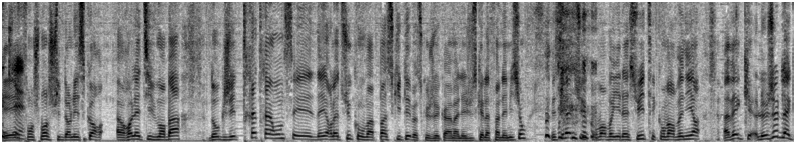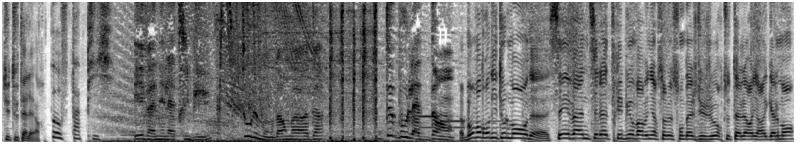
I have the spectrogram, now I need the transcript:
Et franchement, je suis dans les scores relativement bas. Donc j'ai très très honte. C'est d'ailleurs là-dessus qu'on va pas se quitter parce que je vais quand même aller jusqu'à la fin de l'émission. Mais c'est là-dessus qu'on va envoyer la suite et qu'on va revenir avec le jeu de l'actu tout à l'heure. Pauvre papy. Evan et la tribu, tout le monde en mode debout là-dedans. Bon vendredi tout le monde, c'est Evan, c'est la tribu, on va revenir sur le sondage du jour. Tout à l'heure, il y aura également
